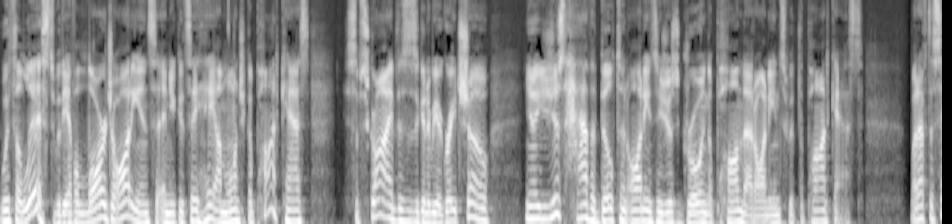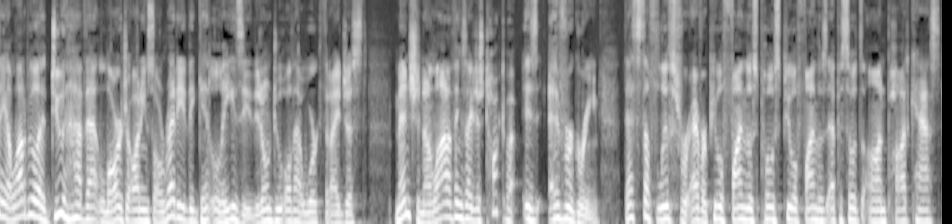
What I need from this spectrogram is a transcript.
with a list where you have a large audience and you could say, Hey, I'm launching a podcast. Subscribe. This is going to be a great show. You know, you just have a built in audience and you're just growing upon that audience with the podcast. But I have to say, a lot of people that do have that large audience already, they get lazy. They don't do all that work that I just mentioned. And a lot of things I just talked about is evergreen. That stuff lives forever. People find those posts, people find those episodes on podcasts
